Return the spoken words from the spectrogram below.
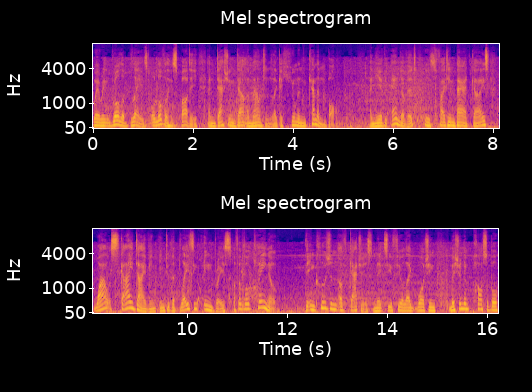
wearing rollerblades all over his body and dashing down a mountain like a human cannonball. And near the end of it, he's fighting bad guys while skydiving into the blazing embrace of a volcano. The inclusion of gadgets makes you feel like watching Mission Impossible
